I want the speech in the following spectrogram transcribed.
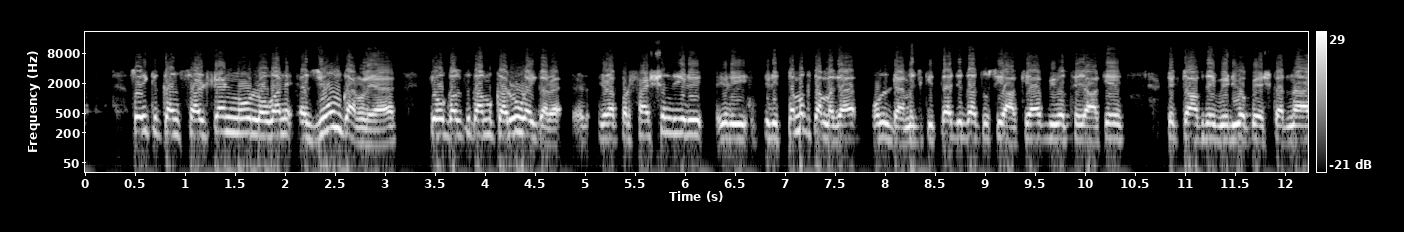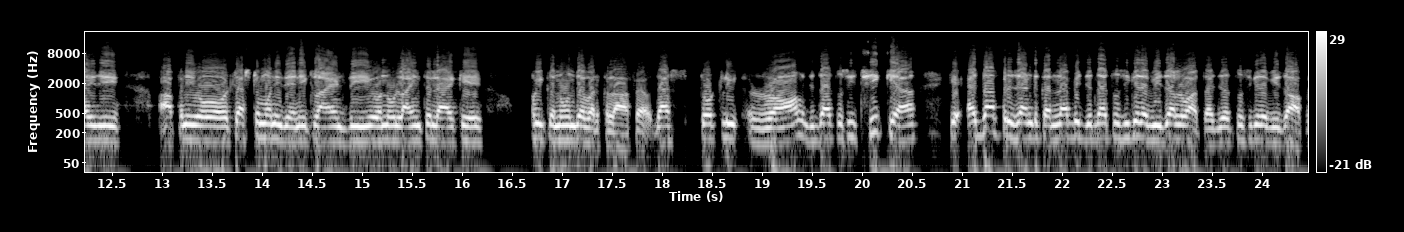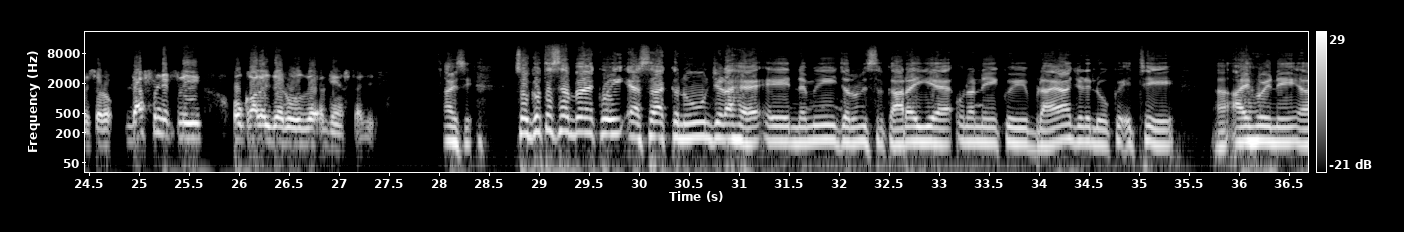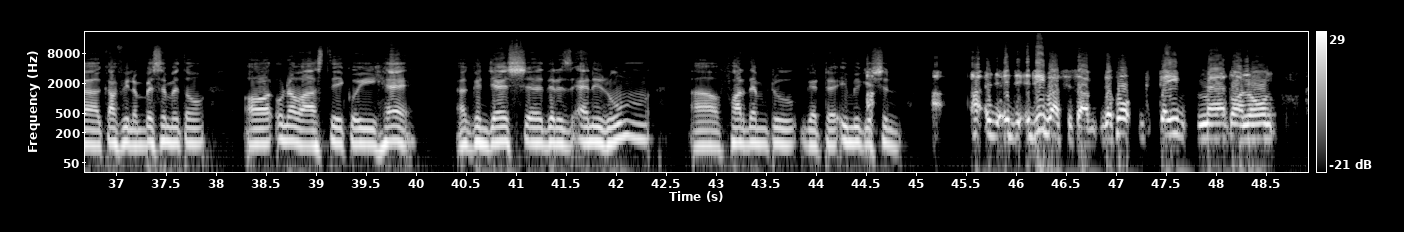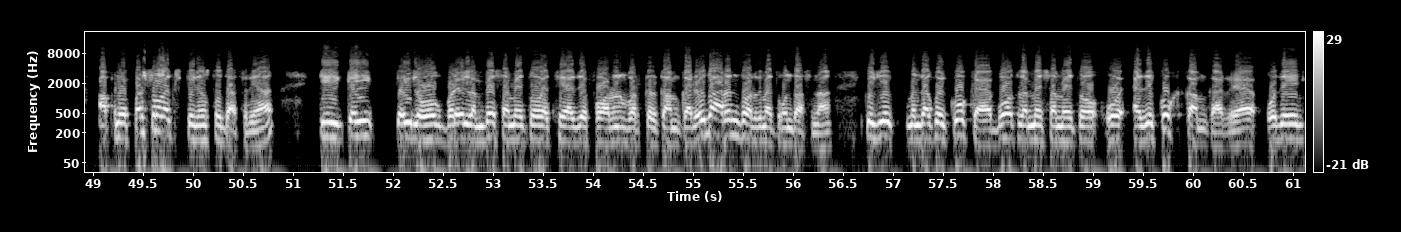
ਸੋ ਇੱਕ ਕੰਸਲਟੈਂਟ ਨੂੰ ਲੋਕਾਂ ਨੇ ਅਸਿਊਮ ਕਰ ਲਿਆ ਕਿ ਉਹ ਗਲਤ ਕੰਮ ਕਰੂਗਾ ਹੀ ਕਰ ਜਿਹੜਾ profession ਦੀ ਜਿਹੜੀ ਜਿਹੜੀ ਜਿਹੜੀ ਚਮਕ ਧਮਕ ਹੈ ਉਹਨੂੰ ਡੈਮੇਜ ਕੀਤਾ ਜਿੱਦਾਂ ਤੁਸੀਂ ਆਖਿਆ ਵੀ ਉੱਥੇ ਜਾ ਕੇ ਟਿਕਟੌਕ ਤੇ ਵੀਡੀਓ ਪੇਸ਼ ਕਰਨਾ ਹੈ ਜੀ ਆਪਣੀ ਉਹ ਟੈਸਟੀਮੋਨੀ ਦੇਣੀ ਕਲਾਇੰਟ ਦੀ, ਉਹਨੂੰ ਲਾਈਨ ਤੇ ਲੈ ਕੇ ਕੋਈ ਕਾਨੂੰਨ ਦੇ ਵਰਖਲਾਫ ਹੈ। ਦੈਟਸ ਟੋਟਲੀ ਰੋਂਗ ਜਿੱਦਾਂ ਤੁਸੀਂ ਠੀਕ ਕਿਹਾ ਕਿ ਐਦਾਂ ਪ੍ਰੈਜ਼ੈਂਟ ਕਰਨਾ ਵੀ ਜਿੱਦਾਂ ਤੁਸੀਂ ਕਿਤੇ ਵੀਜ਼ਾ ਲਵਾਤਾ, ਜਿੱਦਾਂ ਤੁਸੀਂ ਕਿਤੇ ਵੀਜ਼ਾ ਆਫੀਸਰ ਹੋ ਡੈਫੀਨਿਟਲੀ ਉਹ ਕਾਲਜ ਦੇ ਰੂਲ ਦੇ ਅਗੇਂਸਟ ਹੈ ਜੀ। ਆਈ ਸੀ ਸੋ ਗੁਪਤਾ ਸਾਹਿਬ ਕੋਈ ਐਸਾ ਕਾਨੂੰਨ ਜਿਹੜਾ ਹੈ, ਇਹ ਨਵੀਂ ਜਦੋਂ ਦੀ ਸਰਕਾਰ ਆਈ ਹੈ, ਉਹਨਾਂ ਨੇ ਕੋਈ ਬਣਾਇਆ ਜਿਹੜੇ ਲੋਕ ਇੱਥੇ ਆਏ ਹੋਏ ਨੇ ਕਾਫੀ ਲੰਬੇ ਸਮੇਂ ਤੋਂ ਔਰ ਉਹਨਾਂ ਵਾਸਤੇ ਕੋਈ ਹੈ? ਗੰਜੇਸ਼ there is any room for them to get immigration ਜੀ ਬਾਸੀ ਸਾਹਿਬ, ਦੇਖੋ, ਕਈ ਮੈਂ ਤੁਹਾਨੂੰ ਆਪਣੇ ਪਰਸਨਲ ਐਕਸਪੀਰੀਅੰਸ ਤੋਂ ਦੱਸ ਰਿਹਾ ਕਿ ਕਈ ਕਈ ਲੋਕ ਬੜੇ ਲੰਬੇ ਸਮੇਂ ਤੋਂ ਇੱਥੇ ਐਜ਼ ਅ ਫੋਰਨ ਵਰਕਰ ਕੰਮ ਕਰ ਰਹੇ ਉਦਾਹਰਨ ਤੌਰ ਤੇ ਮੈਂ ਤੁਹਾਨੂੰ ਦੱਸਣਾ ਕਿ ਜੋ ਬੰਦਾ ਕੋਈ ਕੁੱਕ ਹੈ, ਬਹੁਤ ਲੰਬੇ ਸਮੇਂ ਤੋਂ ਉਹ ਐਜ਼ ਅ ਕੁੱਕ ਕੰਮ ਕਰ ਰਿਹਾ ਹੈ। ਉਹਦੇ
